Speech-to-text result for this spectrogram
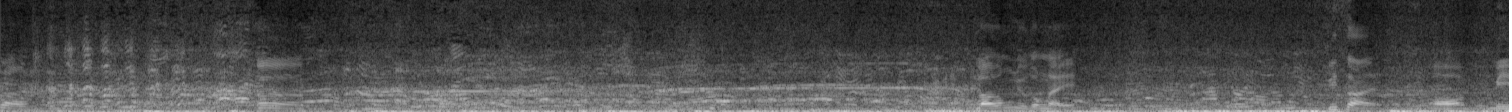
เหรอ เออเราต้องอยู่ตรงไหน พี่สาย อ๋อ มี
